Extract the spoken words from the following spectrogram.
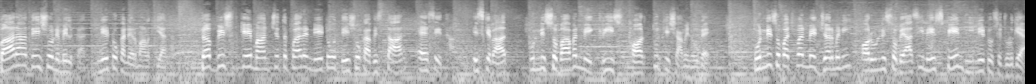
12 देशों ने मिलकर नेटो का निर्माण किया था। तब विश्व के मानचित्र पर नेटो देशों का विस्तार ऐसे था। इसके बाद उन्नीस में ग्रीस और तुर्की शामिल हो गए। 1955 में जर्मनी और उन्नीस सौ बयासी में स्पेन भी नेटो से जुड़ गया।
